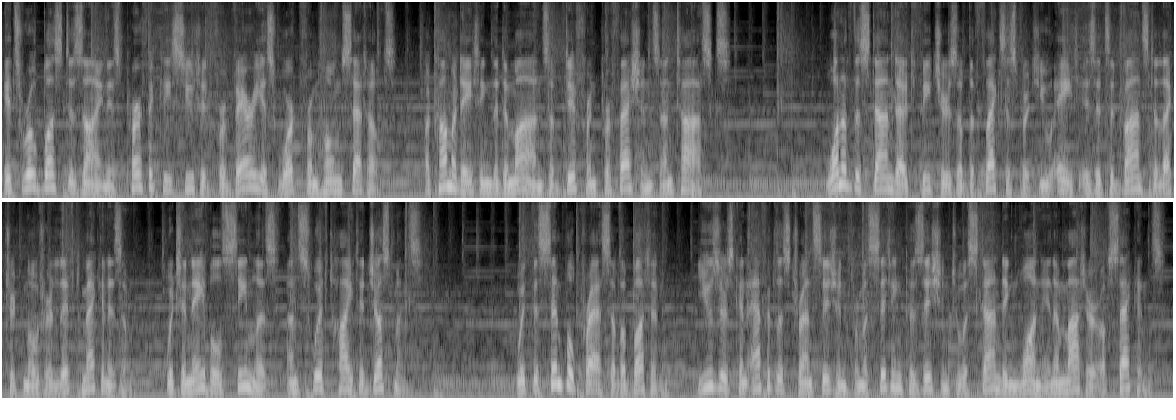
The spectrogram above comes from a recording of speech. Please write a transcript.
Its robust design is perfectly suited for various work from home setups, accommodating the demands of different professions and tasks. One of the standout features of the FlexiSpot EW8 is its advanced electric motor lift mechanism, which enables seamless and swift height adjustments. With the simple press of a button, users can effortlessly transition from a sitting position to a standing one in a matter of seconds.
